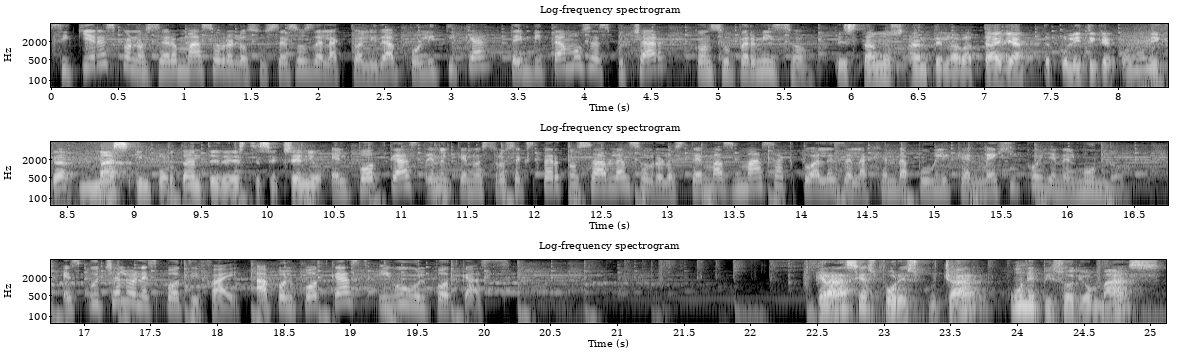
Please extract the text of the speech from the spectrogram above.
Si quieres conocer más sobre los sucesos de la actualidad política, te invitamos a escuchar Con su permiso. Estamos ante la batalla de política económica más importante de este sexenio. El podcast en el que nuestros expertos hablan sobre los temas más actuales de la agenda pública en México y en el mundo. Escúchalo en Spotify, Apple Podcast y Google Podcast. Gracias por escuchar un episodio más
